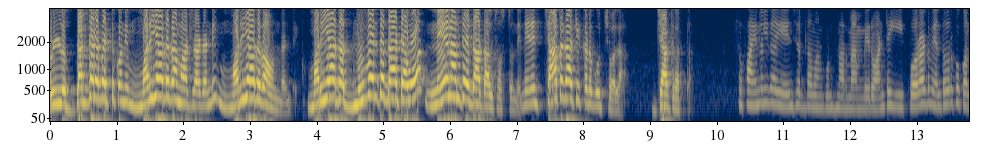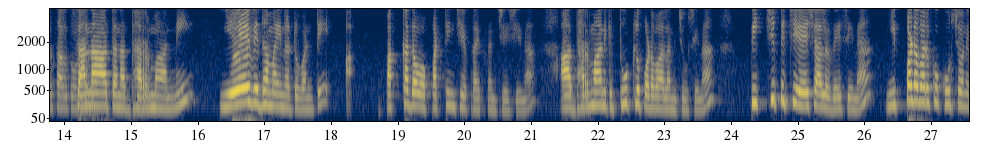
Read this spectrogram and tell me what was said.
ఒళ్ళు దగ్గర పెట్టుకొని మర్యాదగా మాట్లాడండి మర్యాదగా ఉండండి. మర్యాద నువ్వెంత దాటావో నేనంతే దాటాల్సి వస్తుంది. నేను చేతగాకి ఇక్కడ కూర్చోలా జాగ్రత్త. సో ఫైనల్గా ఏం చెప్దాం అనుకుంటున్నారు మ్యామ్ మీరు? అంటే ఈ పోరాటం ఎంతవరకు కొనసాగుతుంది సనాతన ధర్మాన్ని ఏ విధమైనటువంటి పక్కదవ పట్టించే ప్రయత్నం చేసినా ఆ ధర్మానికి తూట్లు పొడవాలని చూసినా పిచ్చి పిచ్చి వేషాలు వేసినా ఇప్పటి వరకు కూర్చొని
